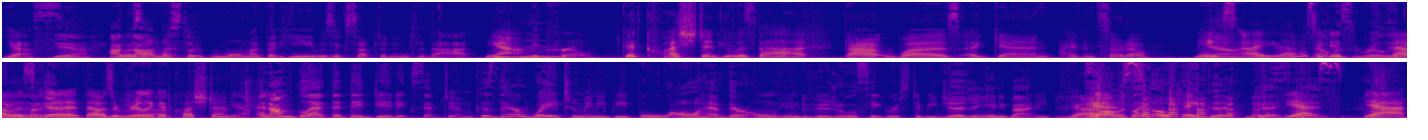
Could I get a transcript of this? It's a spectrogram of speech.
Yes. Yeah, I it was almost that the moment that he was accepted into that. Yeah. The mm-hmm. crew. Good question. Who was that? That was, again, Ivan Soto. Thanks. Yeah. I, that was a That good. was really that good was question. good. That was a really good question. Yeah, and I'm glad that they did accept him because there are way too many people who all have their own individual secrets to be judging anybody. Yes. So I was like, okay, good, good. Yes. Yeah.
